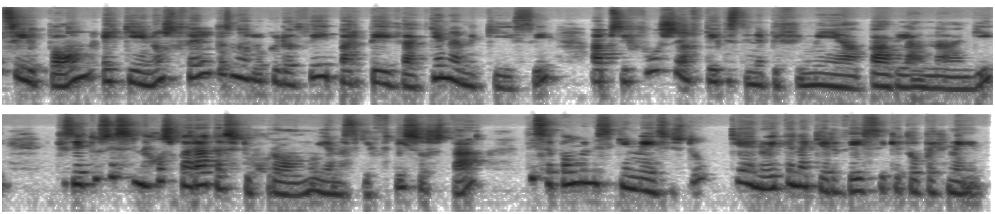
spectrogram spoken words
Έτσι λοιπόν, εκείνος θέλοντας να ολοκληρωθεί η παρτίδα και να νικήσει, αψηφούσε αυτή της την επιθυμία παύλα ανάγκη και ζητούσε συνεχώς παράταση του χρόνου για να σκεφτεί σωστά τις επόμενες κινήσεις του και εννοείται να κερδίσει και το παιχνίδι.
